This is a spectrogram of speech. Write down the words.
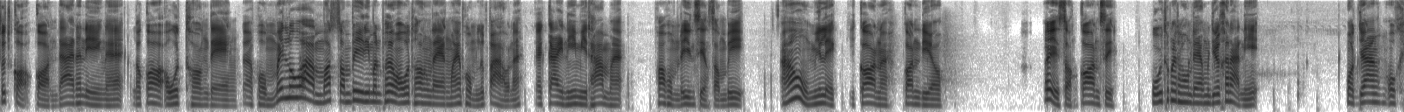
ชุดเกาะก่อนได้นั่นเองนะฮะแล้วก็อาวุธทองแดง แต่ผมไม่รู้ว่ามอสซอมบี้นี่มันเพิ่มอาวุธทองแดงมาให้ผมหรือเปล่านะใกล้ๆนี้มีถ้ำฮะเพราะผมได้ยินเสียงซอมบี้ เอ้า มีเหล็กกี่ก้อนนะก้อนเดียว เฮ้ยสองก้อนสิอุ้ยทำไมทองแดงมันเยอะขนาดนี้ หมดยังโอเค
